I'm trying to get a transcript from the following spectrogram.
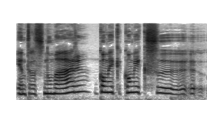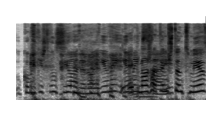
entra-se no mar, como é que, como é que se como é que isto funciona, não é? Eu nem, eu é nem nós sei, já temos tanto medo.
